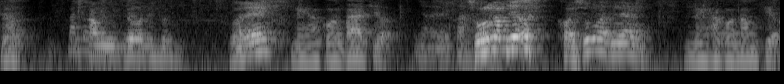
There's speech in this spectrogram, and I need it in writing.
Chưa? Bắt xong luôn đi vào đây. Nẻ còn 3 triệu. Xuống 5 triệu khỏi xuống mặt ngang nẻ còn 5 triệu.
